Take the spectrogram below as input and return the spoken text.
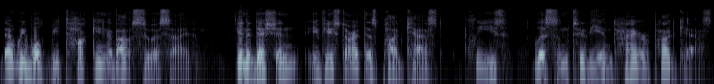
that we will be talking about suicide. In addition, if you start this podcast, please listen to the entire podcast.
